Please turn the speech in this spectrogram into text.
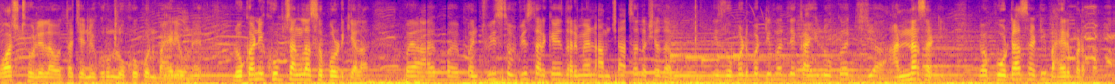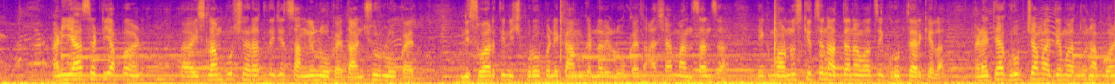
वॉच ठेवलेला होता जेणेकरून लोक कोण बाहेर येऊ नयेत. लोकांनी खूप चांगला सपोर्ट केला. प प- पंचवीस सव्वीस तारखेच्या दरम्यान आमच्या असं लक्षात आलं की झोपडपट्टीमधले काही लोक अन्नासाठी किंवा पोटासाठी बाहेर पडतात. आणि यासाठी आपण इस्लामपूर शहरातले जे चांगले लोक आहेत दानशूर लोक आहेत निस्वार्थी निष्प्रभपणे काम करणारे लोक आहेत अशा माणसांचा एक माणुसकीचं नातं नावाचा एक ग्रुप तयार केला. आणि त्या ग्रुपच्या माध्यमातून आपण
